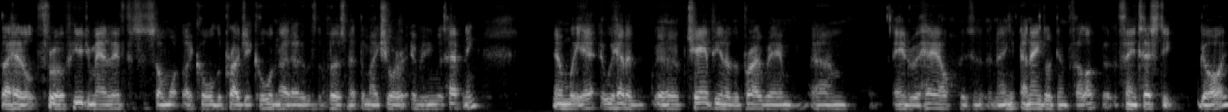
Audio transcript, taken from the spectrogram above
they had threw a huge amount of emphasis on what they called the project coordinator, who was the person that had to make sure everything was happening. And we had, we had a, champion of the program, um, Andrew Howe, who's an, an Anglican fellow, a fantastic guy,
